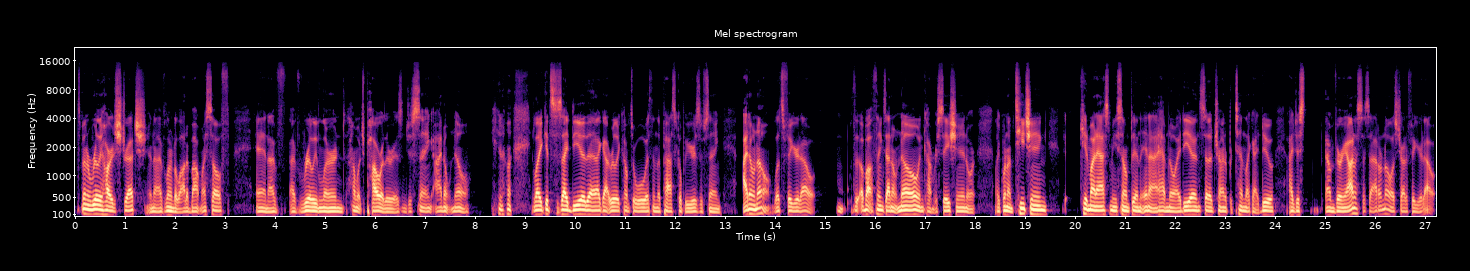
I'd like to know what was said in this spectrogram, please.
it's been a really hard stretch and I've learned a lot about myself. And I've I've really learned how much power there is in just saying I don't know. You know, like it's this idea that I got really comfortable with in the past couple of years of saying, I don't know, let's figure it out. About things I don't know in conversation or like when I'm teaching, kid might ask me something and I have no idea. Instead of trying to pretend like I do, I just I'm very honest. I said, I don't know. Let's try to figure it out.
